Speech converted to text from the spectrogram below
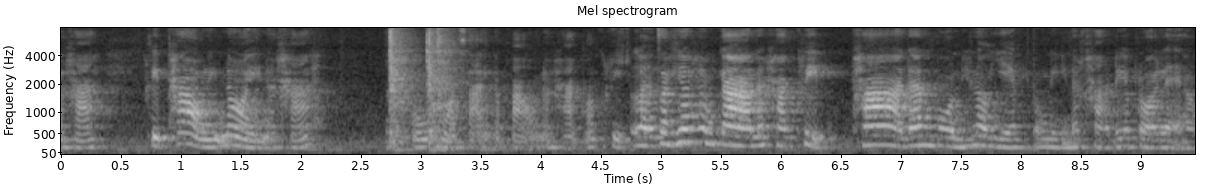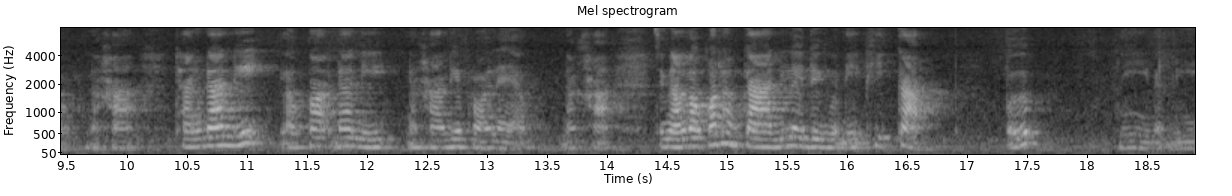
นะคะ ลิปผ้าออกนิดหน่อยนะคะตรงหัวสายกระเป๋านะคะ ก็คลิปหลังจากที่เราทำการนะคะ คลิปผ้าด้านบนที่เราเย็บตรงนี้นะคะ เรียบร้อยแล้วนะคะ ทั้งด้านนี้แล้วก็ด้านนี้นะคะเรียบร้อยแล้วนะคะ จากนั้นเราก็ทำการนี่เลยดึงแบบนี้พลิกกลับปุ๊บนี่แบบนี้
